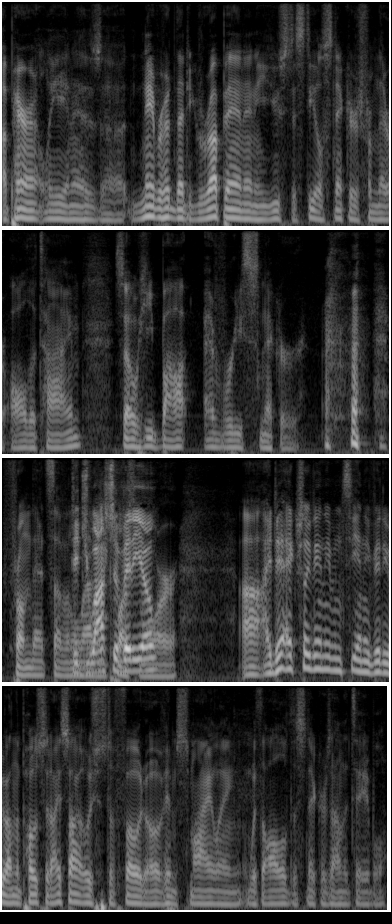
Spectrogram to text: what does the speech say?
apparently in his uh, neighborhood that he grew up in, and he used to steal Snickers from there all the time. So he bought every Snicker from that 7 Eleven. Did you watch the video? Uh, I did, actually didn't even see any video on the post that I saw. It was just a photo of him smiling with all of the Snickers on the table.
